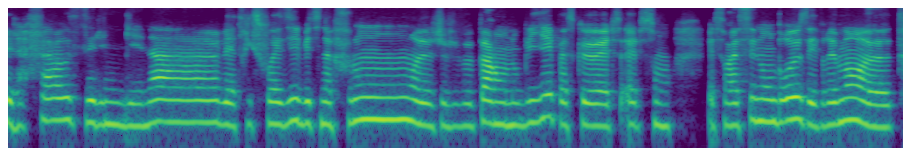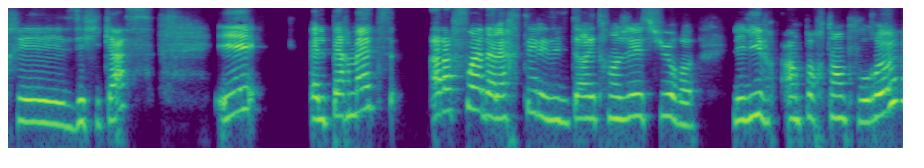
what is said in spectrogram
Ella Faust, Céline Guéna, Béatrice Foisy, Bettina Foulon. je ne veux pas en oublier parce qu'elles elles sont assez nombreuses et vraiment très efficaces. Et elles permettent à la fois d'alerter les éditeurs étrangers sur les livres importants pour eux,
